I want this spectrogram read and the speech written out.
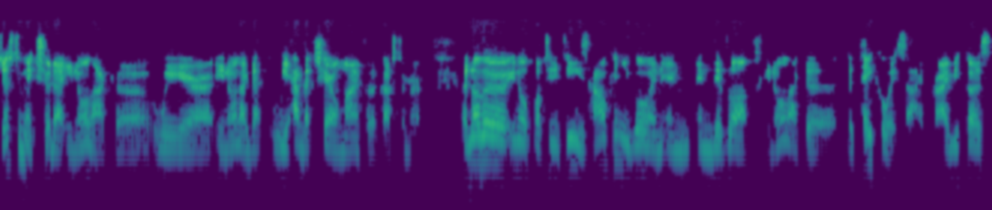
just to make sure that you know, like uh, we're, you know, like that we have that share of mind for the customer. Another, you know, opportunity is how can you go and, and, and develop, you know, like the the takeaway side, right? Because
